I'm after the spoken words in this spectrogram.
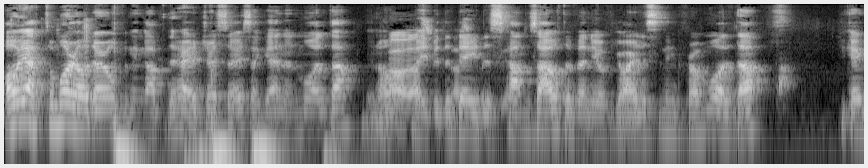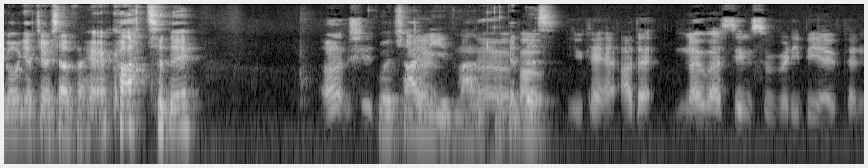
Oh yeah, tomorrow they're opening up the hairdressers again in Malta. You know, Oh, maybe the day this good. comes out, if any of you are listening from Malta, you can go get yourself a haircut today, oh, actually which I need, man. Look at this. UK. hair- I don't. Nowhere seems to really be open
